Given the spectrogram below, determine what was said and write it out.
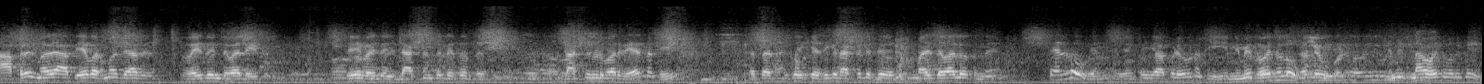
આપણે જ મારે આ બે વર્ષમાં જયારે વૈદ્યની દવા લઈ તે વૈદ્ય ડાક્ટર તો લેતો જ નથી ડાક્ટર જોડે મારે વેર નથી અત્યારે કોઈ કહે છે કે ડાક્ટર કહેશે મારી દવા લો તમે. એને લઉં એમ. કઈ આપણે એવું નથી. નિમિત્ત હોય તો લઉં. લેવું પડે. નિમિત્ત ના હોય તો મને કઈ.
